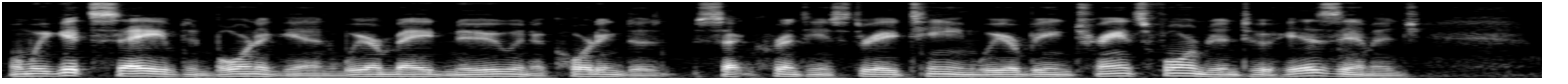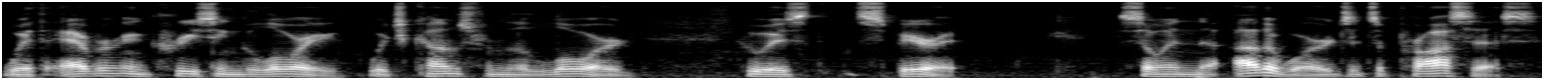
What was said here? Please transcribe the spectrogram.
When we get saved and born again, we are made new and according to 2 Corinthians 3:18, we are being transformed into his image with ever increasing glory, which comes from the Lord who is spirit. So in other words, it's a process.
